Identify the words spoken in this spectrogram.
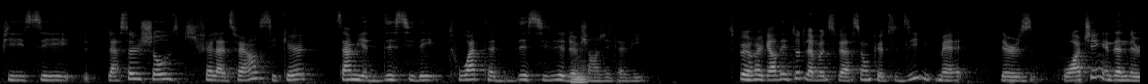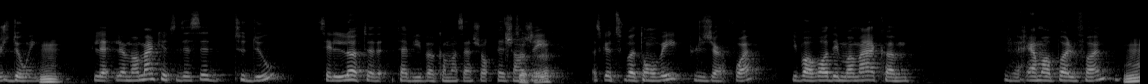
Puis c'est la seule chose qui fait la différence, c'est que Sam, il a décidé, toi, tu as décidé de Mm. changer ta vie. Tu peux regarder toute la motivation que tu dis, mais there's watching and then there's doing. Mm. Puis Le, le moment que tu décides to do, c'est là que ta, ta vie va commencer à, cha- à changer. Parce que tu vas tomber plusieurs fois. Il va y avoir des moments comme vraiment pas le fun. Mm.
